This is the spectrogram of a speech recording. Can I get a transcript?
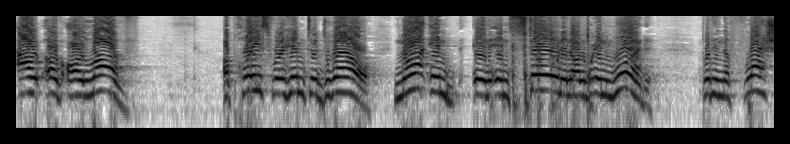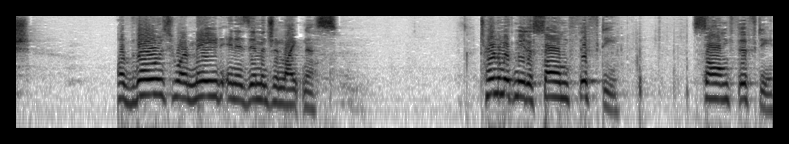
out of our love. A place for Him to dwell. Not in, in, in stone and on, in wood, but in the flesh of those who are made in His image and likeness. Turn with me to Psalm 50. Psalm 50.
